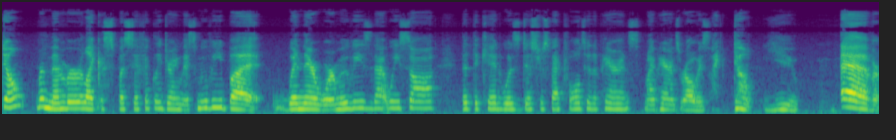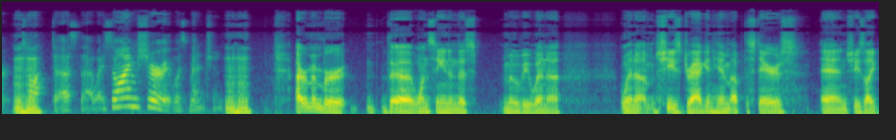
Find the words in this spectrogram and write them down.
don't remember like specifically during this movie, but when there were movies that we saw that the kid was disrespectful to the parents, my parents were always like, "Don't you ever Mhm. talk to us that way." So I'm sure it was mentioned. Mm-hmm. I remember the one scene in this movie when uh when um she's dragging him up the stairs and she's like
